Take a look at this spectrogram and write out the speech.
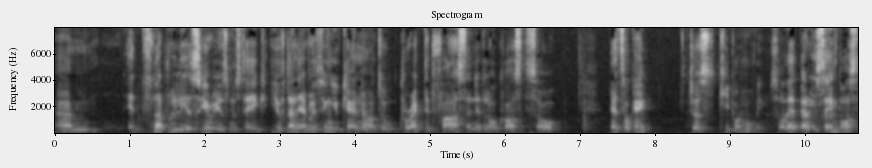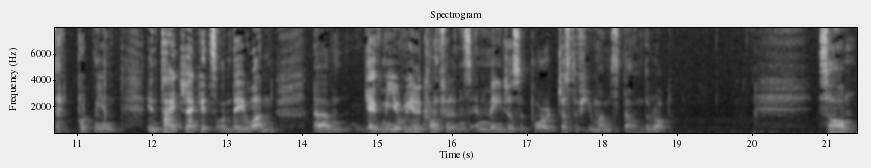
Um, it's not really a serious mistake. You've done everything you can now to correct it fast and at low cost. So that's okay. Just keep on moving. So that very same boss that put me in, in tight jackets on day one um, gave me real confidence and major support just a few months down the road. So,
